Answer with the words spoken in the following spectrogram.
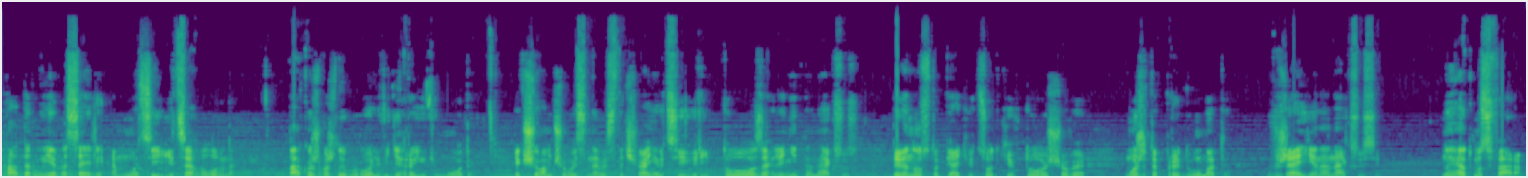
Гра дарує веселі емоції, і це головне. Також важливу роль відіграють моди. Якщо вам чогось не вистачає в цій грі, то загляніть на Nexus. 95% того, що ви можете придумати, вже є на Nexus. Ну і атмосфера.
